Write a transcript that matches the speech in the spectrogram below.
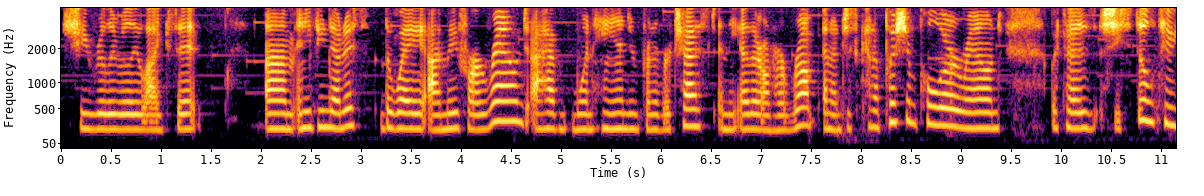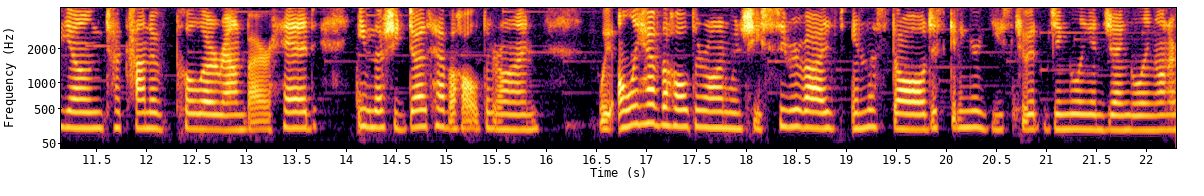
She really, really likes it. Um, and if you notice the way I move her around, I have one hand in front of her chest and the other on her rump, and I just kind of push and pull her around because she's still too young to kind of pull her around by her head, even though she does have a halter on. We only have the halter on when she's supervised in the stall, just getting her used to it, jingling and jangling on her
